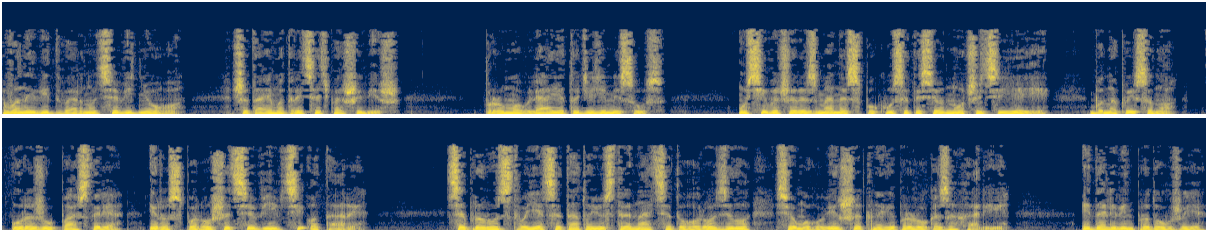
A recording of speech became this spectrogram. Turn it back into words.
вони відвернуться від Нього. Читаємо 31 вірш. Промовляє тоді їм Ісус. Усі ви через мене спокуситеся ночі цієї, бо написано уражу пастиря і розпорошаться вівці отари. Це пророцтво є цитатою з 13-го розділу сьомого вірша книги пророка Захарії. І далі він продовжує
